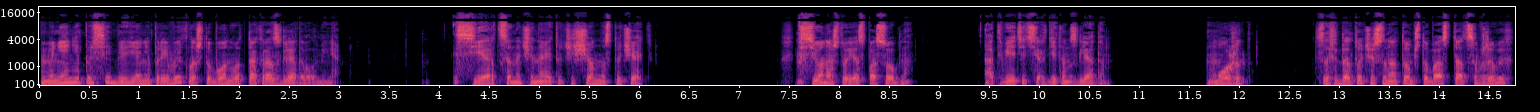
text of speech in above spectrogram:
«Мне не по себе, я не привыкла, чтобы он вот так разглядывал меня». Сердце начинает учащенно стучать. «Все, на что я способна», — ответить сердитым взглядом. «Может, сосредоточишься на том, чтобы остаться в живых?»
